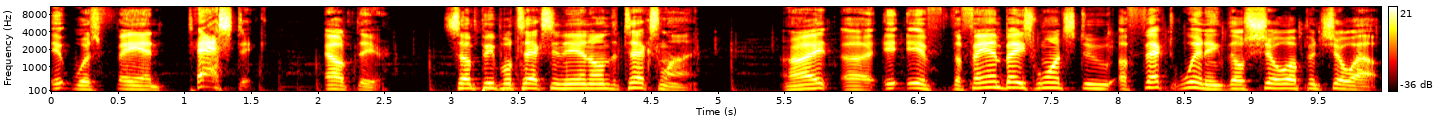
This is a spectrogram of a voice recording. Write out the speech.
It was fantastic out there. Some people texting in on the text line. All right. Uh, if the fan base wants to affect winning, they'll show up and show out.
